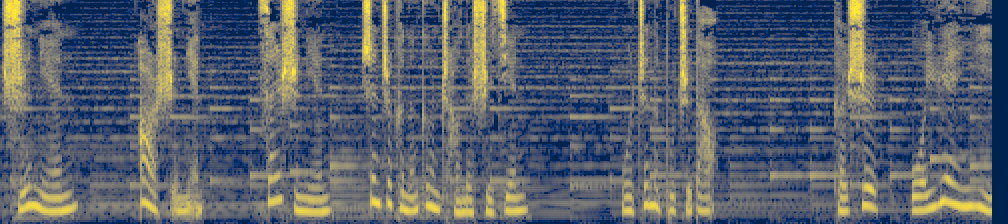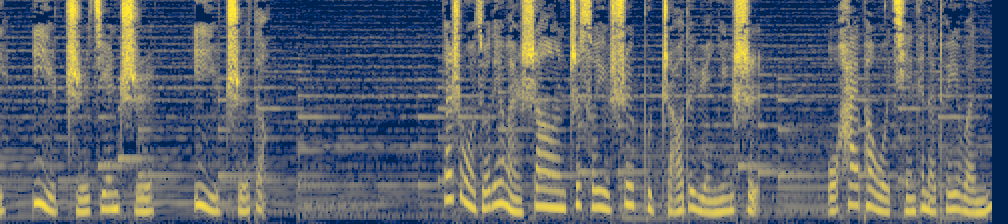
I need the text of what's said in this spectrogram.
十年、二十年、三十年，甚至可能更长的时间，我真的不知道。可是，我愿意一直坚持，一直等。但是我昨天晚上之所以睡不着的原因是，我害怕我前天的推文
